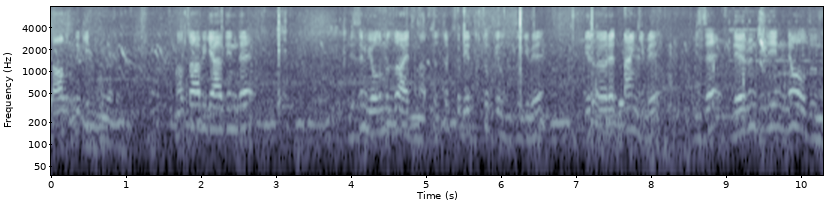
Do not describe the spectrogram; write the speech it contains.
sağlıklı gitmiyordu. Nasuh abi geldiğinde bizim yolumuzu aydınlattı. Tıpkı bir kutup yıldızı gibi, bir öğretmen gibi bize devrimciliğin ne olduğunu,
